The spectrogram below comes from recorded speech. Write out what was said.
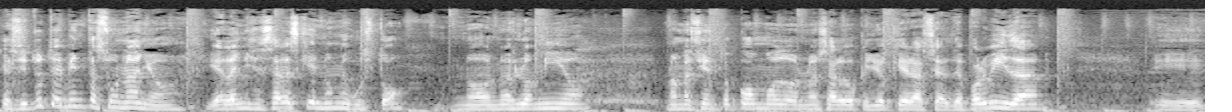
Que si tú te inventas un año y al año dices, ¿sabes qué? No me gustó, no, no es lo mío, no me siento cómodo, no es algo que yo quiera hacer de por vida, y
